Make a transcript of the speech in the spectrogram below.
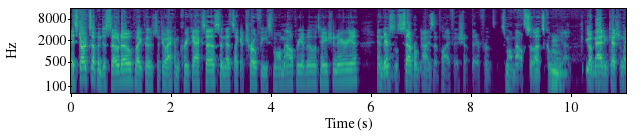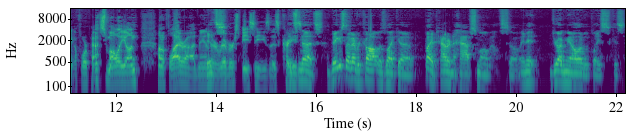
it starts up in DeSoto. Like, there's a Joe Joachim Creek access, and that's like a trophy smallmouth rehabilitation area. And there's several guys that fly fish up there for smallmouth, so that's cool. Hmm. Yeah, Can you imagine catching like a four pound smallie on on a fly rod, man. They're river species. It's crazy. It's nuts. Biggest I've ever caught was like a probably a pound and a half smallmouth. So, and it drug me all over the place because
